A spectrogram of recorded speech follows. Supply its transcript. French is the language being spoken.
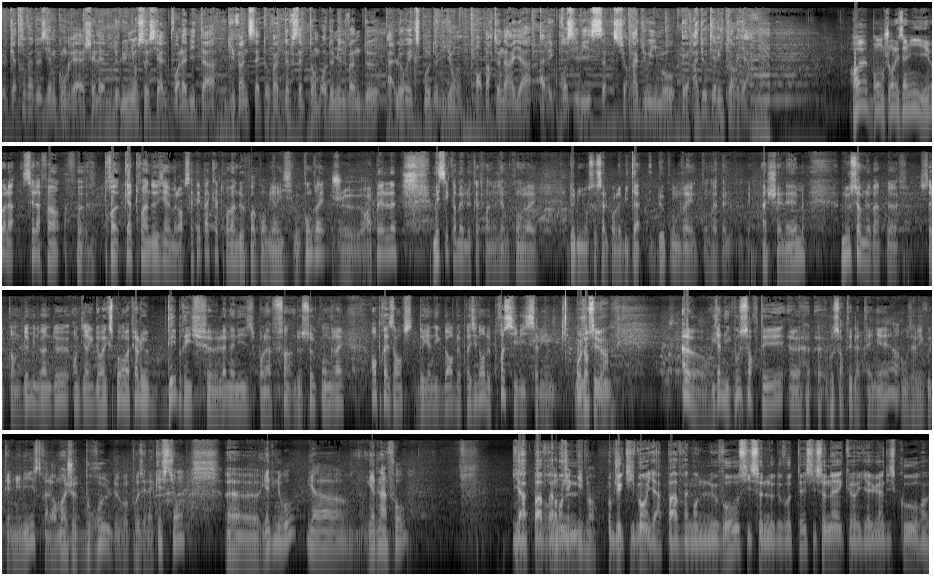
Le 82e congrès HLM de l'Union sociale pour l'habitat du 27 au 29 septembre 2022 à l'Eurexpo de Lyon, en partenariat avec Procivis sur Radio Imo et Radio Territoria. bonjour les amis, et voilà, c'est la fin. 82e, alors ça fait pas 82 fois qu'on vient ici au congrès, je rappelle, mais c'est quand même le 82e congrès de l'Union sociale pour l'habitat et deux congrès qu'on appelle le congrès HLM. Nous sommes le 29 septembre 2022 en direct de Rexpo. On va faire le débrief, euh, l'analyse pour la fin de ce congrès en présence de Yannick Borde, le président de Procivis. Salut Yannick. Bonjour Sylvain. Alors, Yannick, vous sortez, euh, euh, vous sortez de la plénière, vous avez écouté le ministre. Alors moi, je brûle de vous poser la question. Il y a du nouveau? Il y a, y a de l'info? Il n'y a pas vraiment objectivement. De, objectivement, il n'y a pas vraiment de nouveau, si ce n'est de nouveauté, si ce n'est qu'il y a eu un discours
